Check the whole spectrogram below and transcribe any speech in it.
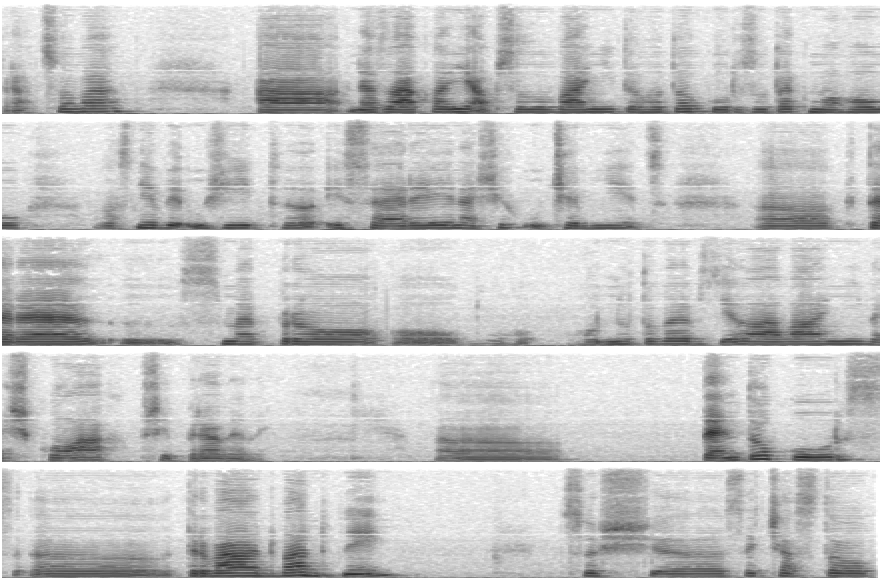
pracovat a na základě absolvování tohoto kurzu tak mohou vlastně využít i sérii našich učebnic, eh, které jsme pro hodnotové vzdělávání ve školách připravili. Eh, tento kurz eh, trvá dva dny, což se často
